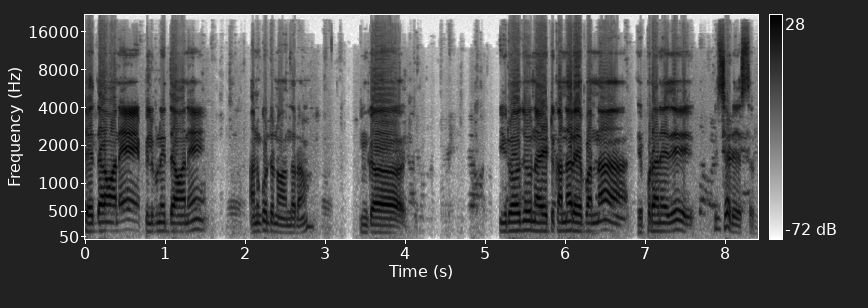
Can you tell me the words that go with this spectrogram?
చేద్దామని పిలుపునిద్దామని అనుకుంటున్నాం అందరం. ఇంకా ఈ రోజు నైట్ కన్నా రేపన్నా ఎప్పుడనేది డిసైడ్ చేస్తారు.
